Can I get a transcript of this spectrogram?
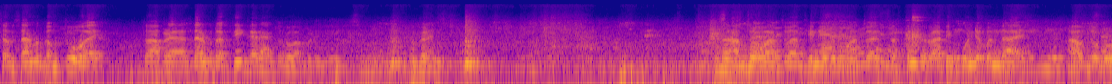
સંસારમાં ગમતું હોય, તો આપણે ધર્મ ભક્તિ કર્યા કરો આપણે જે. ખબર વાત શાસ્ત્રો વાંચવાથી ને બધું વાંચવાથી સત્સંગ કરવાથી પુણ્ય બંધાય આવતો બહુ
